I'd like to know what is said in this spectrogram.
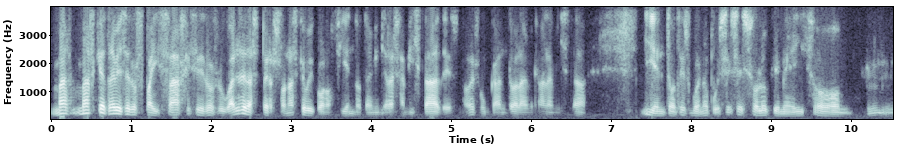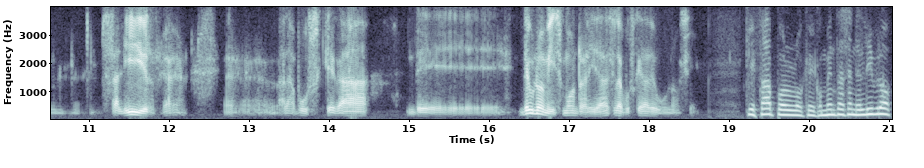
más, más que a través de los paisajes y de los lugares, de las personas que voy conociendo, también de las amistades, ¿no? Es un canto a la, a la amistad. Y entonces, bueno, pues es eso lo que me hizo mmm, salir eh, eh, a la búsqueda de, de uno mismo, en realidad, es la búsqueda de uno, sí. Quizá por lo que comentas en el libro,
